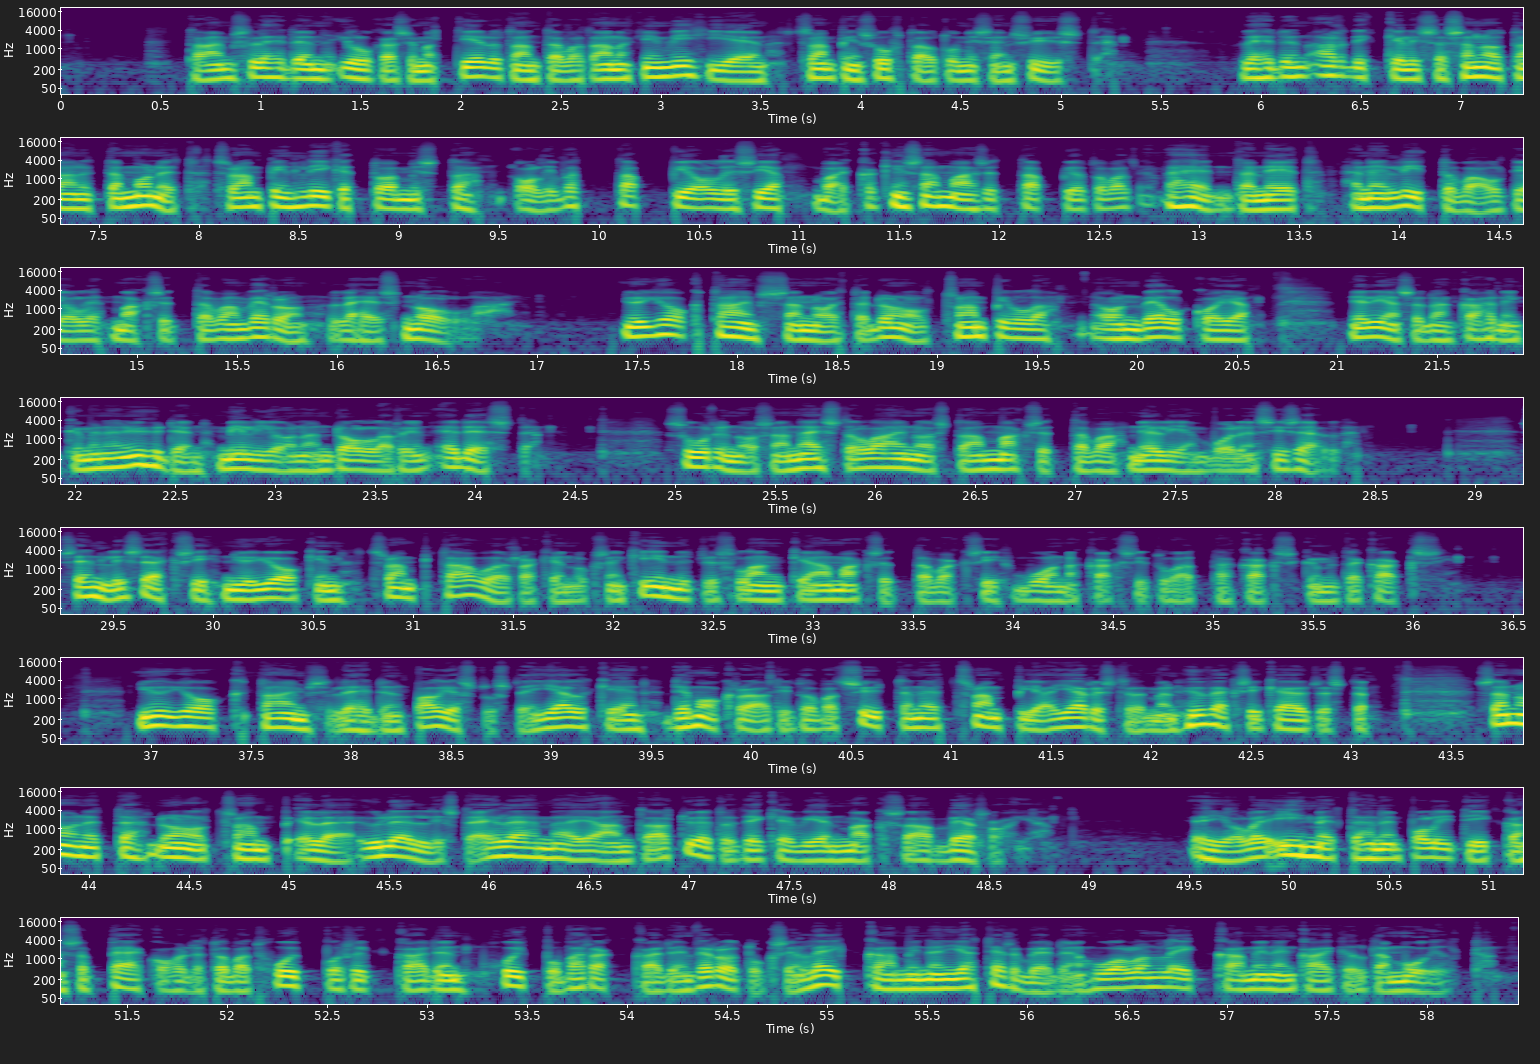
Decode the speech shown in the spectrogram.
Times-lehden julkaisemat tiedot antavat ainakin vihjeen Trumpin suhtautumisen syystä – Lehden artikkelissa sanotaan, että monet Trumpin liiketoimista olivat tappiollisia, vaikkakin samaiset tappiot ovat vähentäneet hänen liittovaltiolle maksettavan veron lähes nollaan. New York Times sanoi, että Donald Trumpilla on velkoja 421 miljoonan dollarin edestä. Suurin osa näistä lainoista on maksettava neljän vuoden sisällä. Sen lisäksi New Yorkin Trump Tower-rakennuksen kiinnitys lankeaa maksettavaksi vuonna 2022. New York Times-lehden paljastusten jälkeen demokraatit ovat syyttäneet Trumpia järjestelmän hyväksikäytöstä, sanoen, että Donald Trump elää ylellistä elämää ja antaa työtä tekevien maksaa veroja. Ei ole ihme, että hänen politiikkansa pääkohdat ovat huippurikkaiden, huippuvarakkaiden verotuksen leikkaaminen ja terveydenhuollon leikkaaminen kaikilta muilta.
